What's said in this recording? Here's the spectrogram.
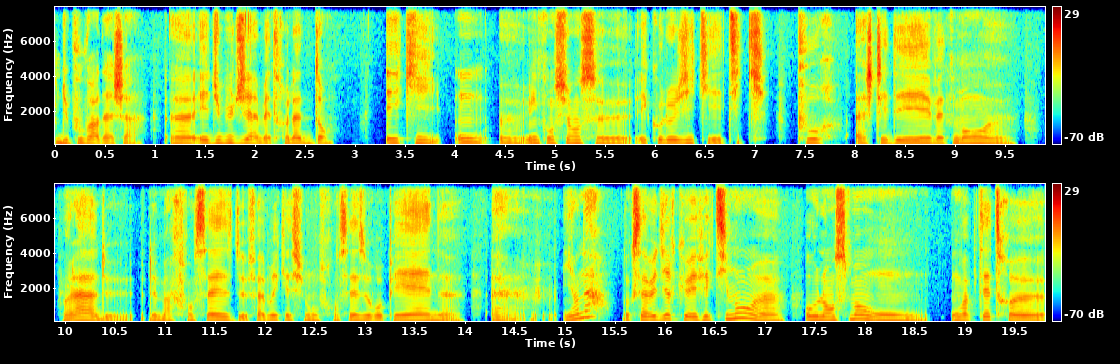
du pouvoir d'achat euh, et du budget à mettre là-dedans et qui ont euh, une conscience écologique et éthique pour acheter des vêtements voilà, de, marques françaises, de fabrication française, européenne. Il euh, y en a. Donc ça veut dire qu'effectivement, euh, au lancement, on, va peut-être euh,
